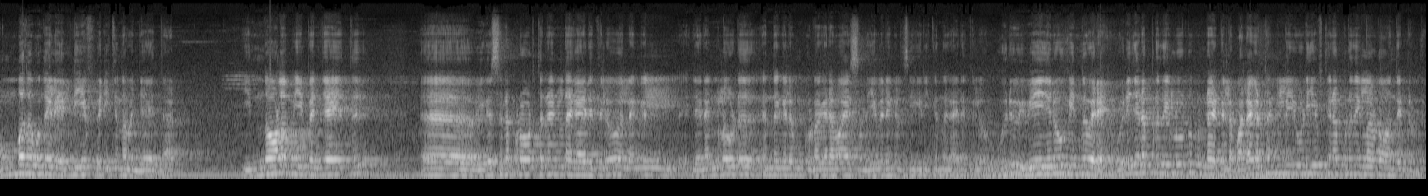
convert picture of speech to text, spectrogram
ഒമ്പത് മുതൽ എൽ ഡി എഫ് ഭരിക്കുന്ന പഞ്ചായത്താണ്. ഇന്നോളം ഈ പഞ്ചായത്ത് വികസന പ്രവർത്തനങ്ങളുടെ കാര്യത്തിലോ അല്ലെങ്കിൽ ജനങ്ങളോട് എന്തെങ്കിലും ഗുണകരമായ സമീപനങ്ങൾ സ്വീകരിക്കുന്ന കാര്യത്തിലോ ഒരു വിവേചനവും ഇന്നുവരെ ഒരു ജനപ്രതിനിധികളോടും ഉണ്ടായിട്ടില്ല. പല ഘട്ടങ്ങളിൽ യു ഡി എഫ് ജനപ്രതിനിധികൾ അവിടെ വന്നിട്ടുണ്ട്.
